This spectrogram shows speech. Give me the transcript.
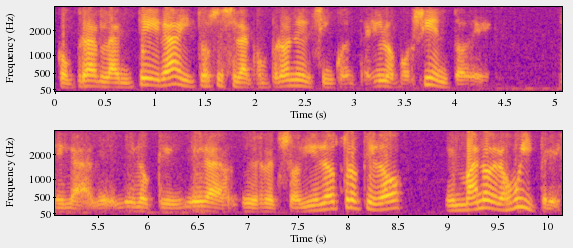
comprarla entera, y entonces se la compró en el 51% de, de, la, de, lo que era de Repsol, y el otro quedó en manos de los buitres,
